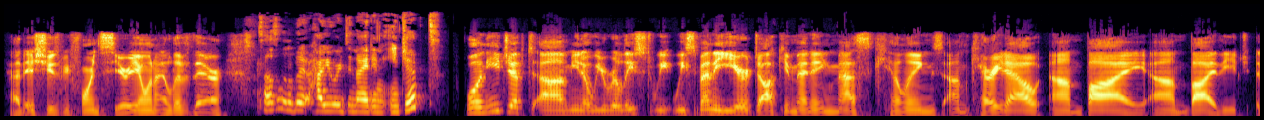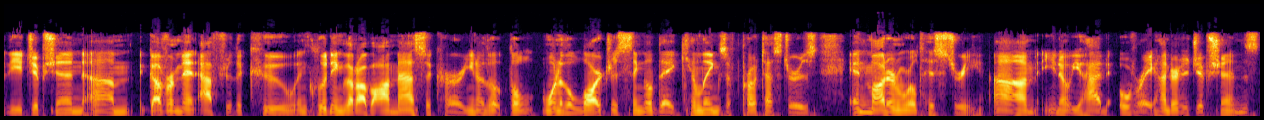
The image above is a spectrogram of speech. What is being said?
had issues before in Syria when I lived there. Tell us a little bit how you were denied in Egypt. Well, in Egypt, um, you know, we released, we, we spent a year documenting mass killings um, carried out um, by um, by the the Egyptian um, government after the coup, including the Rabaa massacre. You know, the, the one of the largest single day killings of protesters in modern world history. Um, you know, you had over 800 Egyptians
